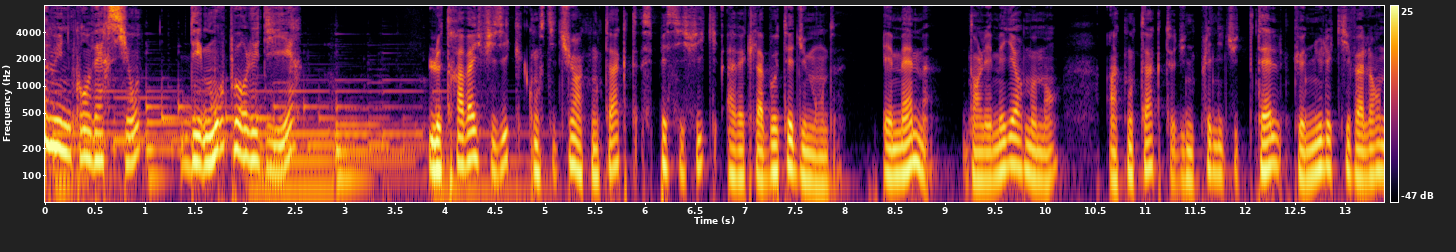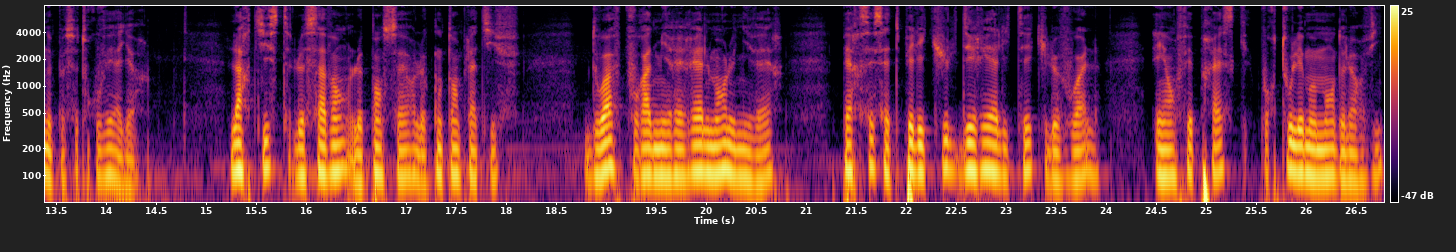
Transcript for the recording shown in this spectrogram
Comme une conversion, des mots pour le dire. Le travail physique constitue un contact spécifique avec la beauté du monde, et même, dans les meilleurs moments, un contact d'une plénitude telle que nul équivalent ne peut se trouver ailleurs. L'artiste, le savant, le penseur, le contemplatif doivent, pour admirer réellement l'univers, percer cette pellicule d'irréalité qui le voile et en fait presque, pour tous les moments de leur vie,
